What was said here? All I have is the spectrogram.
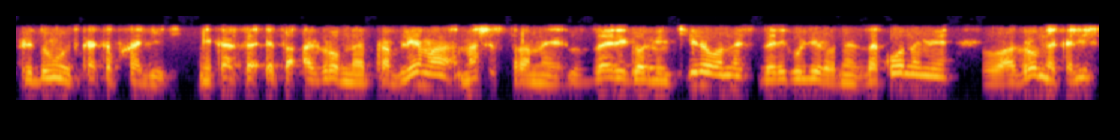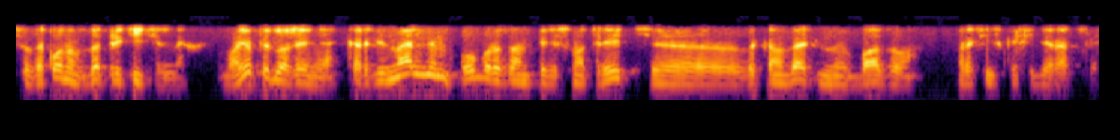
придумывают, как обходить. Мне кажется, это огромная проблема нашей страны. Зарегламентированность, зарегулированность законами, огромное количество законов запретительных. Мое предложение – кардинальным образом пересмотреть э, законодательную базу Российской Федерации.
